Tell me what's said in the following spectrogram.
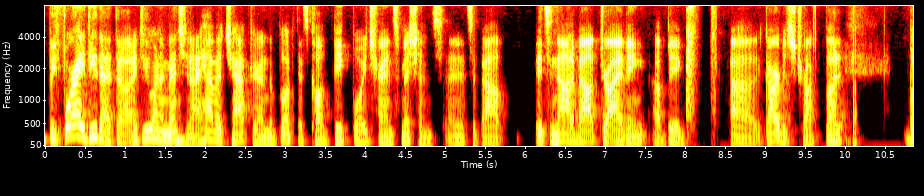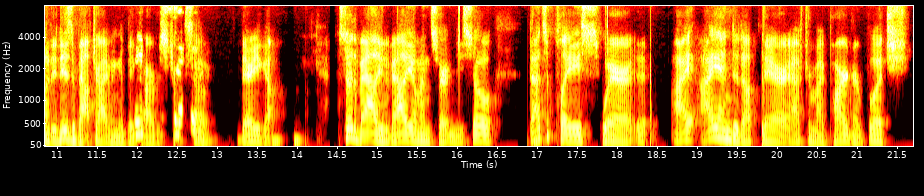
before I do that, though, I do want to mention I have a chapter in the book that's called Big Boy Transmissions, and it's about it's not about driving a big uh, garbage truck, but but it is about driving a big garbage truck. So there you go. So the valley, the valley of uncertainty. So that's a place where I I ended up there after my partner Butch,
